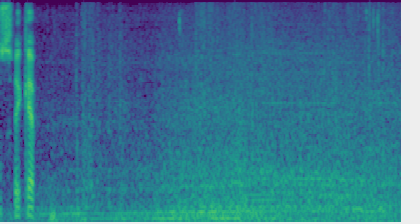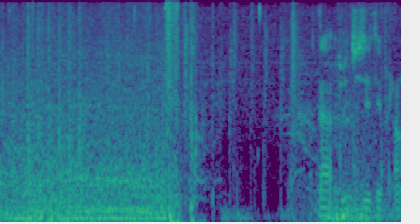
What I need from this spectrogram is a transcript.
Ah, on se fait cap. Ah, utilisé tes pleins.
